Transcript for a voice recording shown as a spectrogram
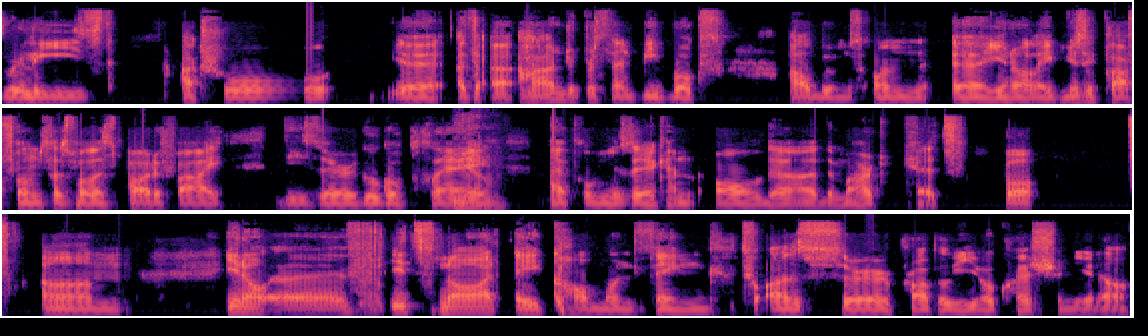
released actual uh, hundred percent beatbox albums on uh, you know like music platforms as well as Spotify, Deezer, Google Play. Yeah. Apple Music and all the the markets. But um, you know, uh, it's not a common thing to answer properly your question. You know,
